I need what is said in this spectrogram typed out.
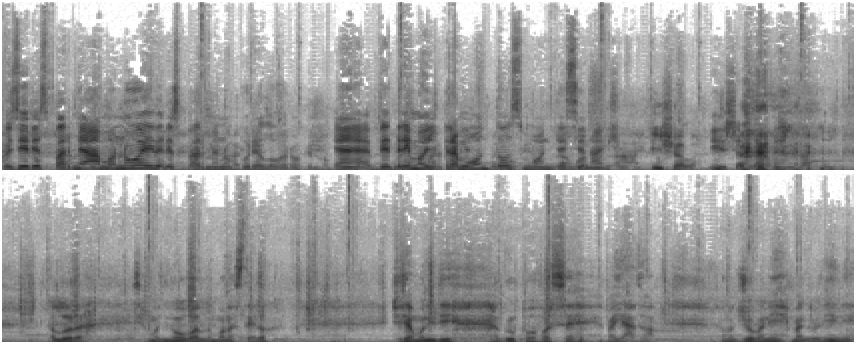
così risparmiamo noi e risparmiano pure loro. Eh, vedremo il tramonto su Monte Sinai, Inshallah. inshallah. Allora, siamo di nuovo al monastero. Ci siamo uniti al gruppo forse sbagliato. Sono giovani, magrolini.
